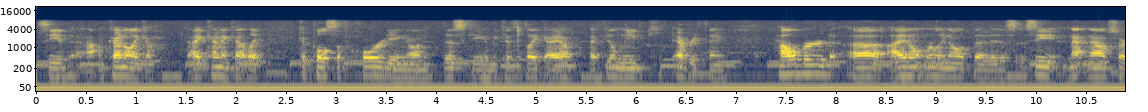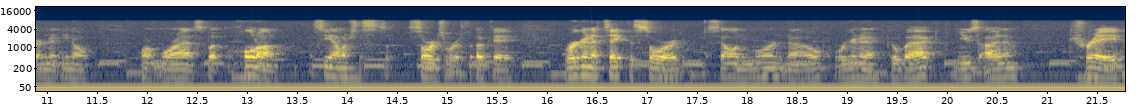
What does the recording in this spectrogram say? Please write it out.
see, I'm kind of like a. I kind of got like compulsive hoarding on this game because it's like I have, I feel need to keep everything. Halberd, uh, I don't really know what that is. See, now, now I'm starting to you know want more ass, but hold on. See how much this sword's worth. Okay, we're going to take the sword. Sell anymore? No. We're going to go back, use item, trade,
